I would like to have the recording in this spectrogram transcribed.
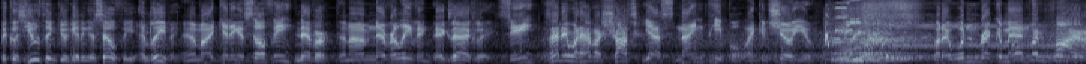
Because you think you're getting a selfie and leaving. Am I getting a selfie? Never. Then I'm never leaving. Exactly. See? Does anyone have a shot? Yes, nine people. I can show you. But I wouldn't recommend. Open fire!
